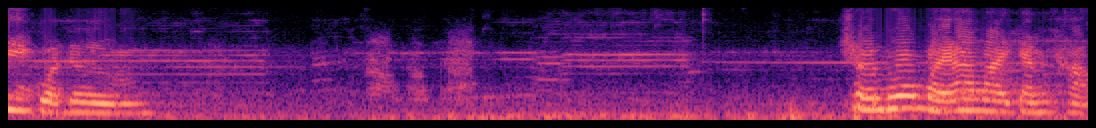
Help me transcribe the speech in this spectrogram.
ดีกว่าเดิม เชิญร่วมไว้อาลัยกันค่ะ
